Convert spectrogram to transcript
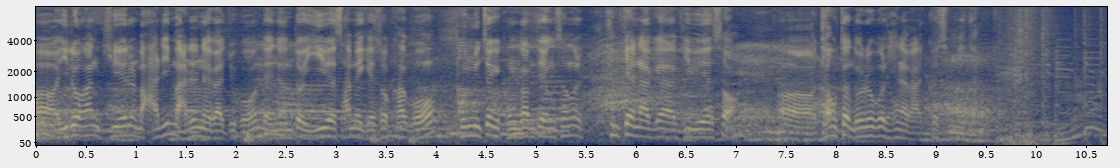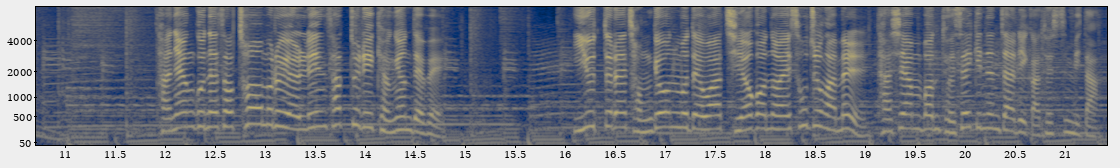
어, 이러한 기회를 많이 마련해 가지고 내년도 2회, 3회 계속하고 국민적인 공감대 형성을 함께 나가기 위해서 어, 더욱더 노력을 해 나갈 것입니다. 단양군에서 처음으로 열린 사투리 경연대회. 이웃들의 정겨운 무대와 지역 언어의 소중함을 다시 한번 되새기는 자리가 됐습니다.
